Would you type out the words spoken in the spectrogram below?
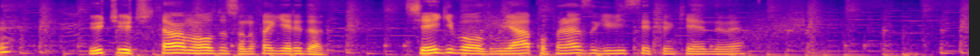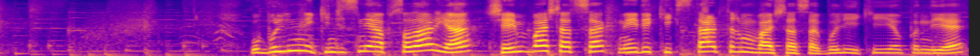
3 3 tamam oldu sınıfa geri dön. Şey gibi oldum ya paparazzi gibi hissettim kendimi. Bu Bully'nin ikincisini yapsalar ya şey mi başlatsak neydi Kickstarter mı başlatsak Bully 2'yi yapın diye.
